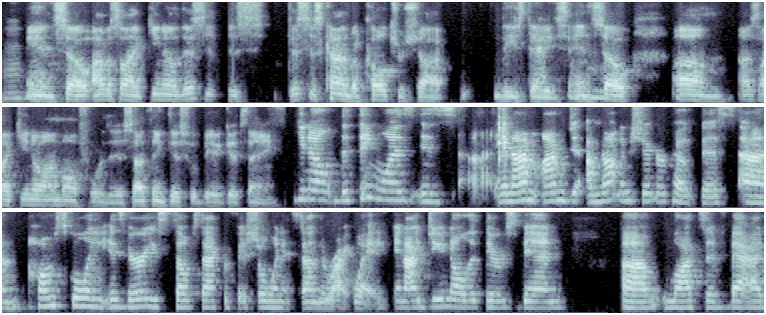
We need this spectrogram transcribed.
Mm-hmm. And so I was like, you know, this is this is kind of a culture shock these days. Mm-hmm. And so um i was like you know i'm all for this i think this would be a good thing you know the thing was is uh, and i'm i'm i'm not going to sugarcoat this um homeschooling is very self-sacrificial when it's done the right way and i do know that there's been um, lots of bad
